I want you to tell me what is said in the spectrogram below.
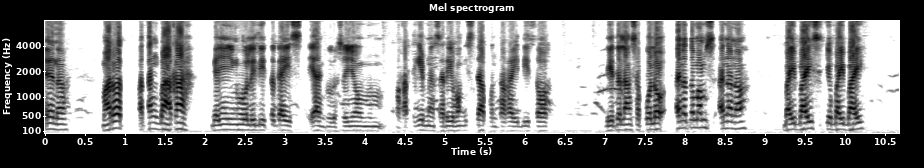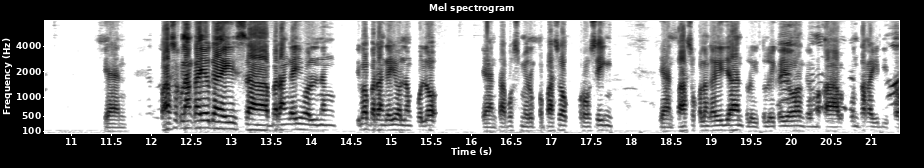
Ayan, no? Marot, matang baka. Ganyan yung huli dito, guys. Ayan, kung gusto nyo makatikim ng sariwang isda, punta kayo dito. Dito lang sa pulo. Ano to, ma'am? Ano, no? Bye-bye, sityo bye-bye. Yan. Pasok lang kayo, guys, sa barangay hall ng, di ba, barangay hall ng pulo. Yan, tapos meron papasok, crossing. Yan, pasok lang kayo dyan, tuloy-tuloy kayo hanggang makapunta kayo dito.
